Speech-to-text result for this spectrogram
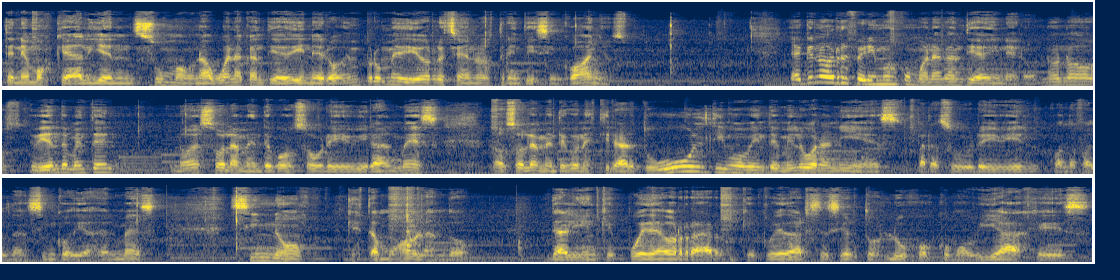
tenemos que alguien suma una buena cantidad de dinero en promedio recién a los 35 años. ¿Y a qué nos referimos con buena cantidad de dinero? No nos, evidentemente no es solamente con sobrevivir al mes, no solamente con estirar tu último 20.000 guaraníes para sobrevivir cuando faltan 5 días del mes, sino que estamos hablando de alguien que puede ahorrar, que puede darse ciertos lujos como viajes,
